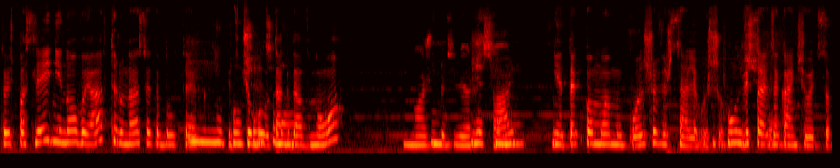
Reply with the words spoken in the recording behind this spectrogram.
То есть последний новый автор у нас это был Тег. Ну, это что было получается, так да. давно? Может быть, Версаль. Нет, Тег, по-моему, позже Версаля вышел. Позже, Версаль да. заканчивается.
